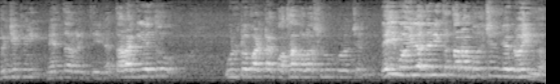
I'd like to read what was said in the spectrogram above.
বিজেপি নেতা নেত্রীরা। তারা গিয়ে তো উল্টো পাল্টা কথা বলা শুরু করেছেন। এই মহিলাদেরই তো তারা বলছেন যে রোহিঙ্গা।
